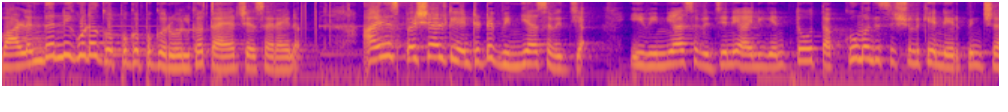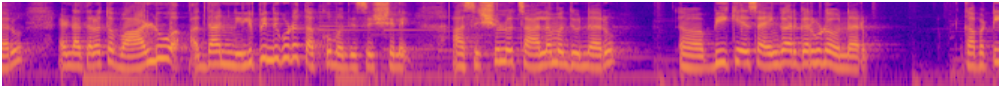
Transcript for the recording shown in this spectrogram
వాళ్ళందరినీ కూడా గొప్ప గొప్ప గురువులుగా తయారు చేశారు ఆయన. ఆయన స్పెషాలిటీ ఏంటంటే విన్యాస విద్య. ఈ విన్యాస విద్యని ఆయన ఎంతో తక్కువ మంది శిష్యులకే నేర్పించారు. అండ్ ఆ తర్వాత వాళ్ళు దాన్ని నిలిపింది కూడా తక్కువ మంది శిష్యులే. ఆ శిష్యుల్లో చాలామంది ఉన్నారు. బీకేఎస్ అయ్యంగార్ గారు కూడా ఉన్నారు. కాబట్టి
